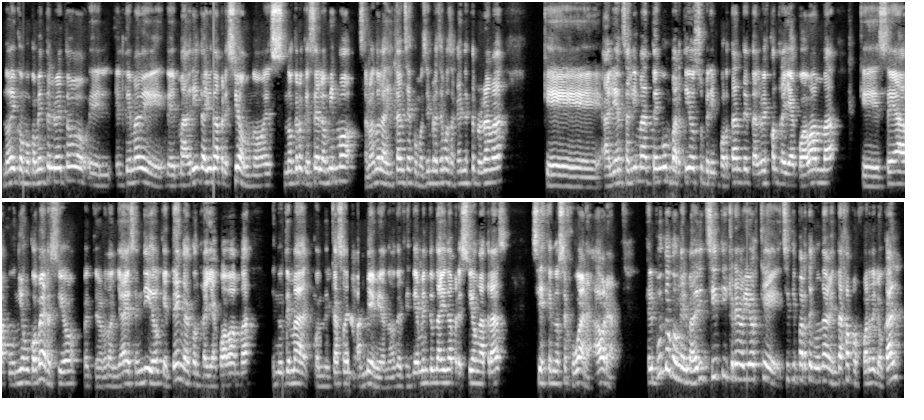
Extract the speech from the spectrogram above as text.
¿no? Y como comenta el Beto, el, el tema de, de, Madrid hay una presión, ¿no? Es, no creo que sea lo mismo, salvando las distancias, como siempre hacemos acá en este programa, que Alianza Lima tenga un partido súper importante, tal vez contra Yacuabamba, que sea Unión Comercio, perdón, ya descendido, que tenga contra Yacuabamba en un tema con el caso de la pandemia, ¿no? Definitivamente hay una presión atrás si es que no se jugara. Ahora, el punto con el Madrid City, creo yo, es que City parte con una ventaja por jugar de local,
